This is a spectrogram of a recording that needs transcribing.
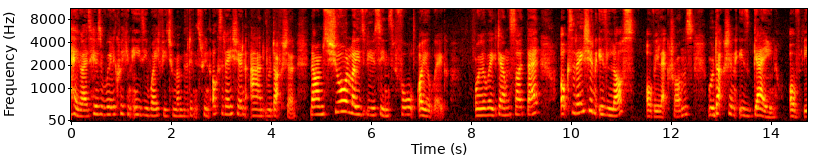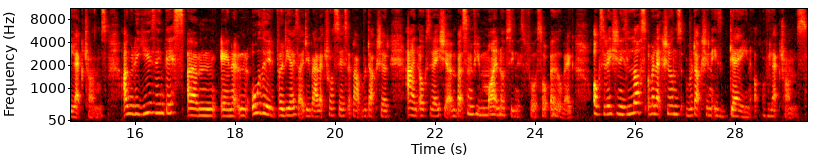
Hey guys, here's a really quick and easy way for you to remember the difference between oxidation and reduction. Now I'm sure loads of you have seen this before, oil rig. Oil rig down the side there. Oxidation is loss of electrons, reduction is gain of electrons. I'm going to be using this um, in all the videos that I do about electrolysis, about reduction and oxidation, but some of you might not have seen this before, so oil rig. Oxidation is loss of electrons, reduction is gain of electrons.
